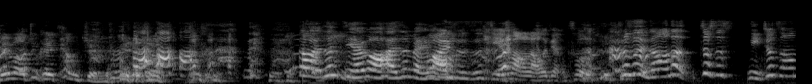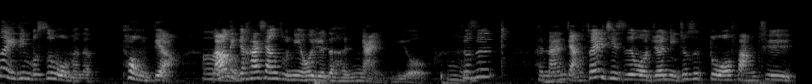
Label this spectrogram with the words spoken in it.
眉毛就可以烫卷了。到底是睫毛还是眉毛？不好意思，是睫毛啦，我讲错了。就是你知道，那就是你就知道那一定不是我们的痛调。然后你跟他相处，你也会觉得很奶油，嗯、就是很难讲。所以其实我觉得你就是多方去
